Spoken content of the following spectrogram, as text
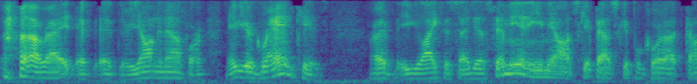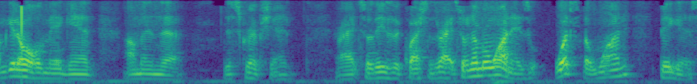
all right, if, if they're young enough, or maybe your grandkids, all right? if you like this idea, send me an email at skip at skiplacour.com. Get a hold of me again. I'm in the description. Right, so these are the questions. Right, so number one is, what's the one biggest,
